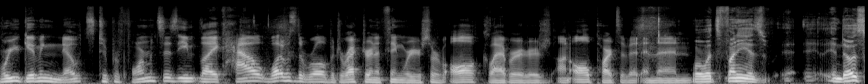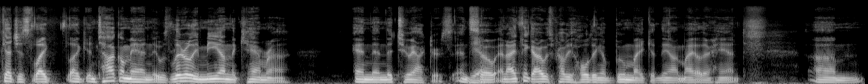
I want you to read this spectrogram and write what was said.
were you giving notes to performances? Like how, what was the role of a director in a thing where you're sort of all collaborators on all parts of it, and then Well, what's funny is in those sketches, like like in Taco Man, it was literally me on the camera, and then the two actors, and so and I think I was probably holding a boom mic in the on my other hand, um,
